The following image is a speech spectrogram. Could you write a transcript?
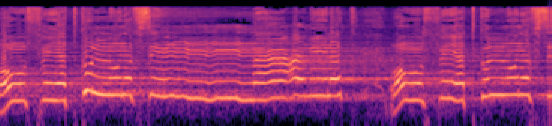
ووفيت كل نفس ما عملت ووفيت كل نفس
